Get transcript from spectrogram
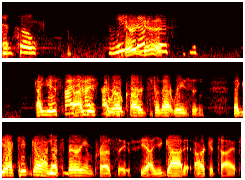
And so we Very good. I use I- I, I- use I tarot don't- cards for that reason. But yeah, keep going. That's very impressive. Yeah, you got it. Archetypes.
